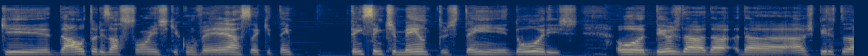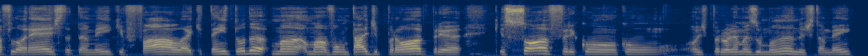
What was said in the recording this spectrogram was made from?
que dá autorizações, que conversa, que tem, tem sentimentos, tem dores. O deus da, da, da o espírito da floresta também, que fala, que tem toda uma, uma vontade própria, que sofre com, com os problemas humanos também.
